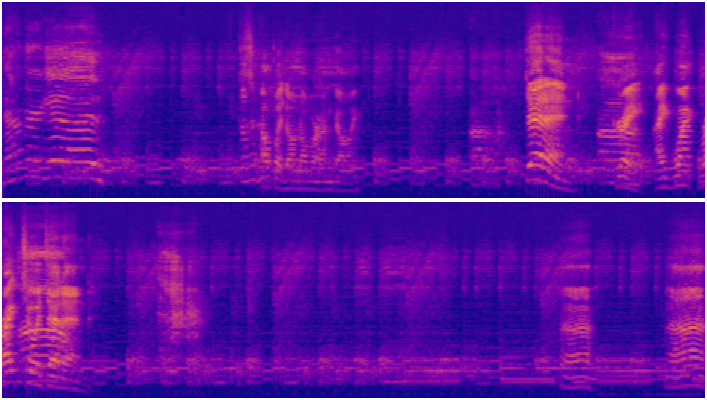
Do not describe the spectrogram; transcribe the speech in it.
Not very good. Doesn't help I don't know where I'm going. Uh, Dead end. Uh, Great. I went right to a dead uh, end. Uh. Uh.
